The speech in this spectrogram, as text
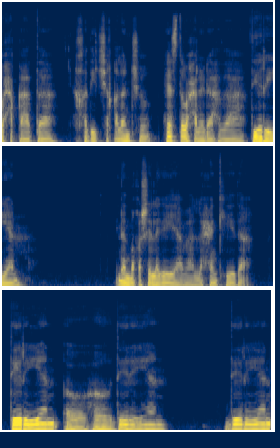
waxaa qaadaa khadiija qalanjo. Heesta waxaa la idhaahdaa diriyan inaad maqasho laga yaabaa laxankeeda. Diriyan oho diriyan diriyan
